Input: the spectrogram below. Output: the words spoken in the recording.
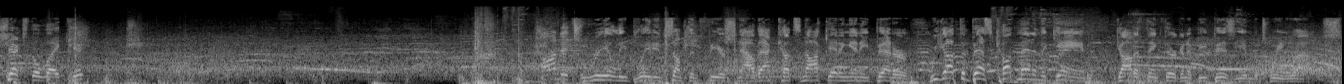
Checks the leg kick. Condit's really bleeding something fierce now. That cut's not getting any better. We got the best cut men in the game. Gotta think they're gonna be busy in between rounds.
